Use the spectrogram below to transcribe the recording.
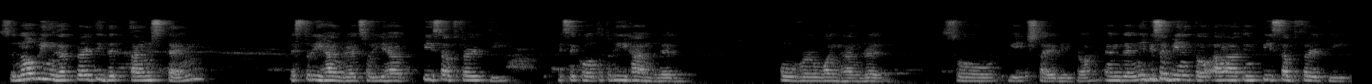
So knowing that 30 times 10 is 300, so you have p sub 30 is equal to 300 over 100. So, th tayo dito. And then, ibig sabihin ito, ang ating p sub 30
